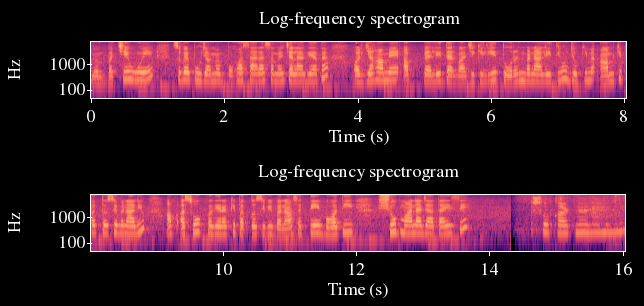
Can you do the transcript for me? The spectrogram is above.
बचे हुए हैं। सुबह पूजा में बहुत सारा समय चला गया था और यहाँ मैं अब पहले दरवाजे के लिए तोरण बना लेती हूँ जो कि मैं आम के पत्तों से बना रही हूँ। आप अशोक वगैरह के पत्तों से भी बना सकते हैं बहुत ही शुभ माना जाता है इसे। इसको काटना है ना मम्मी?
